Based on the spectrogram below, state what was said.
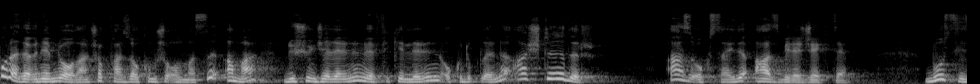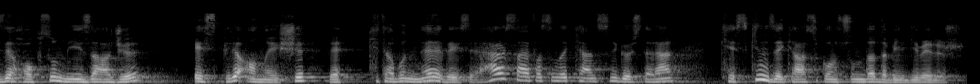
Burada önemli olan çok fazla okumuş olması ama düşüncelerinin ve fikirlerinin okuduklarını aştığıdır. Az okusaydı az bilecekti. Bu size Hobbes'un mizacı, espri anlayışı ve kitabın neredeyse her sayfasında kendisini gösteren keskin zekası konusunda da bilgi verir.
